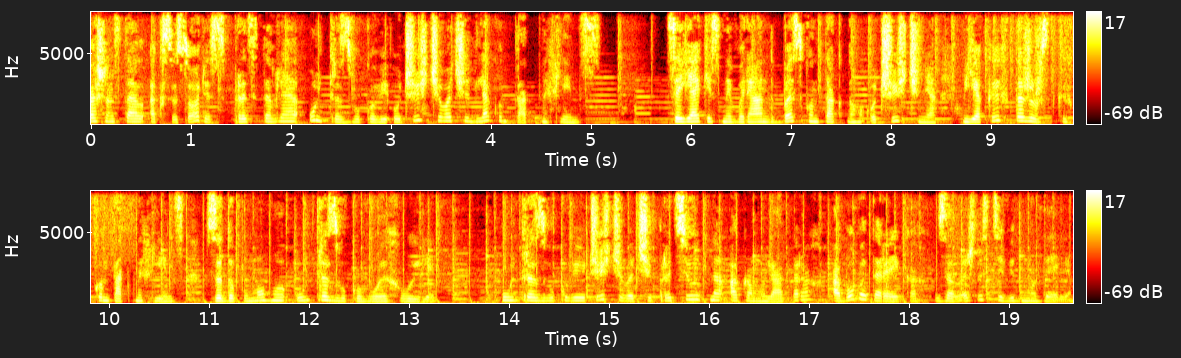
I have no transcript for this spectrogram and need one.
Fashion Style Accessories представляє ультразвукові очищувачі для контактних лінз. Це якісний варіант безконтактного очищення м'яких та жорстких контактних лінз за допомогою ультразвукової хвилі. Ультразвукові очищувачі працюють на акумуляторах або батарейках в залежності від моделі.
